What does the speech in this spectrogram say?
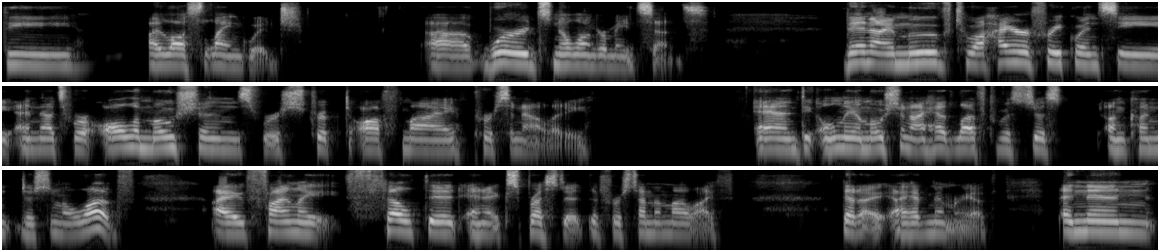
the I lost language. Uh, words no longer made sense. Then I moved to a higher frequency, and that's where all emotions were stripped off my personality. And the only emotion I had left was just unconditional love. I finally felt it and expressed it the first time in my life that I, I have memory of. And then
